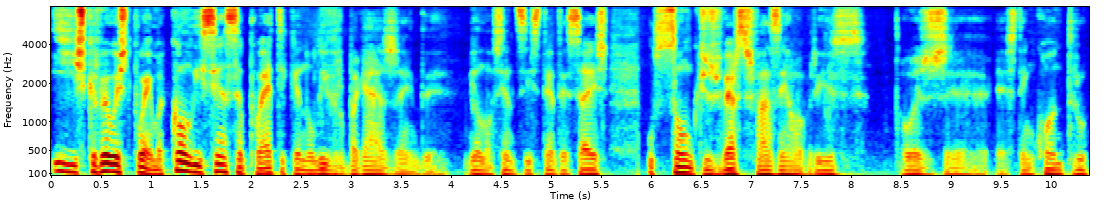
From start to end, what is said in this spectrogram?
e escreveu este poema com licença poética no livro Bagagem de 1976. O som que os versos fazem ao abrir hoje este encontro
